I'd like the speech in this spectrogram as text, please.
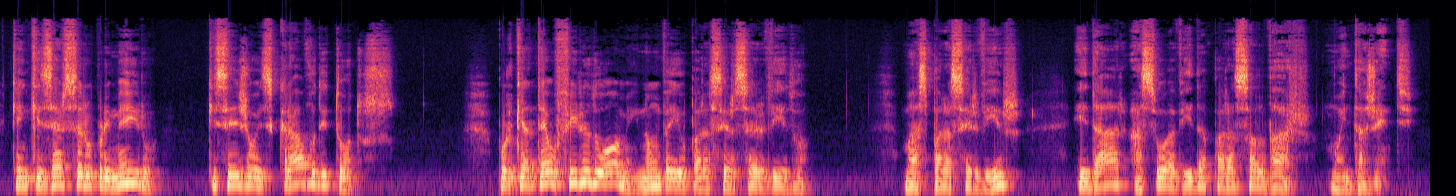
Quem quiser ser o primeiro, que seja o escravo de todos. Porque até o filho do homem não veio para ser servido, mas para servir e dar a sua vida para salvar muita gente.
